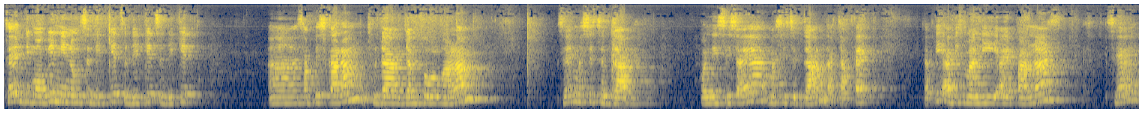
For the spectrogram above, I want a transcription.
Saya di mobil minum sedikit sedikit sedikit Uh, sampai sekarang sudah jam 10 malam saya masih segar. Kondisi saya masih segar nggak capek. Tapi habis mandi air panas saya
